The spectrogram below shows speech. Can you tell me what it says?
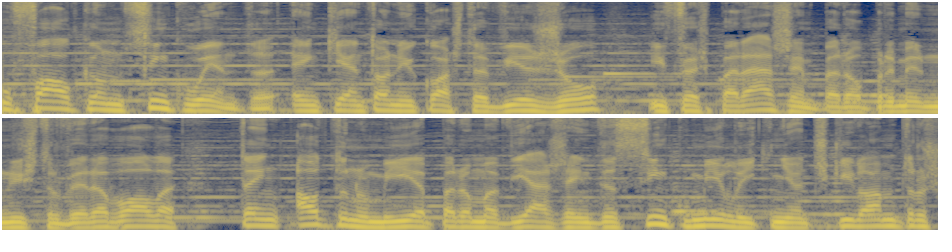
O Falcon 50, em que António Costa viajou e fez paragem para o Primeiro-Ministro ver a bola, tem autonomia para uma viagem de 5.500 km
